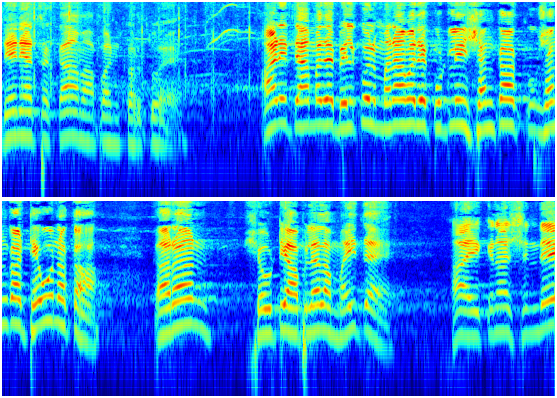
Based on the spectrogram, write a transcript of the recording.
देण्याचं काम आपण करतोय. आणि त्यामध्ये बिलकुल मनामध्ये कुठली शंका शंका ठेवू नका. कारण शेवटी आपल्याला माहीत आहे हा एकनाथ शिंदे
